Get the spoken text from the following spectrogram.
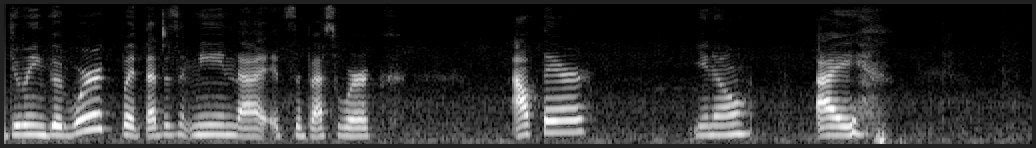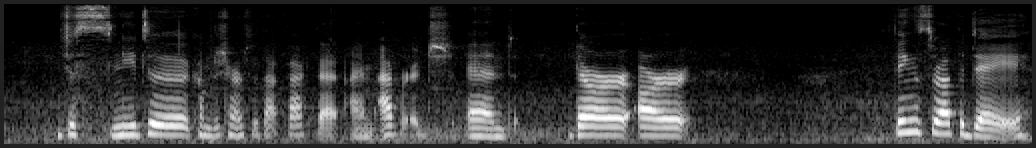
doing good work, but that doesn't mean that it's the best work out there, you know? I just need to come to terms with that fact that I'm average. And there are, things throughout the day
